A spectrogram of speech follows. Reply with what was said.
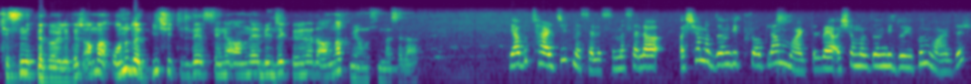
kesinlikle böyledir ama onu da bir şekilde seni anlayabilecek birine de anlatmıyor musun mesela? Ya bu tercih meselesi. Mesela aşamadığın bir problem vardır veya aşamadığın bir duygun vardır.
